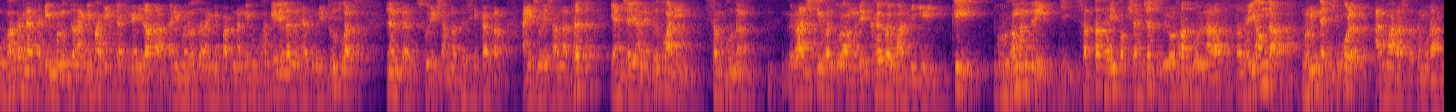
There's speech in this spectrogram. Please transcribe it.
उभा करण्यासाठी मनोज जरांगे पाटील त्या ठिकाणी जातात. आणि मनोज जरांगे पाटलांनी उभा केलेल्या लढ्याचं नेतृत्वच नंतर सुरेश अण्णा धस हे करतात. आणि सुरेश अण्णा धस यांच्या या नेतृत्वाने संपूर्ण राजकीय वर्तुळामध्ये खळबळ माजली गेली की गृहमंत्री जी सत्ताधारी पक्षांच्याच विरोधात बोलणारा सत्ताधारी आमदार म्हणून त्यांची ओळख आज महाराष्ट्रासमोर आहे.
